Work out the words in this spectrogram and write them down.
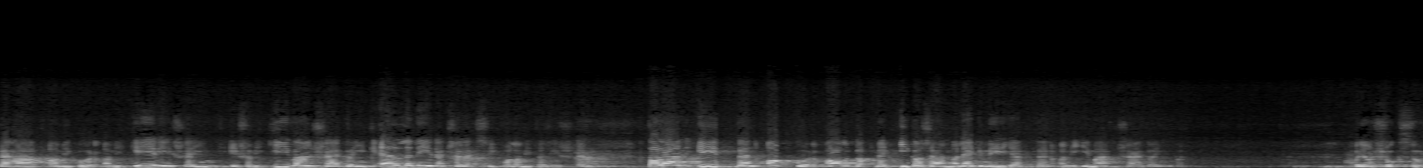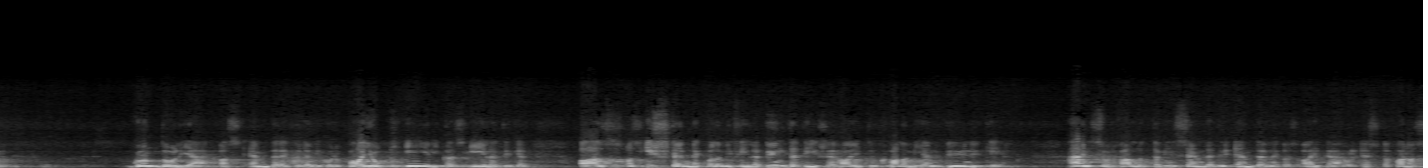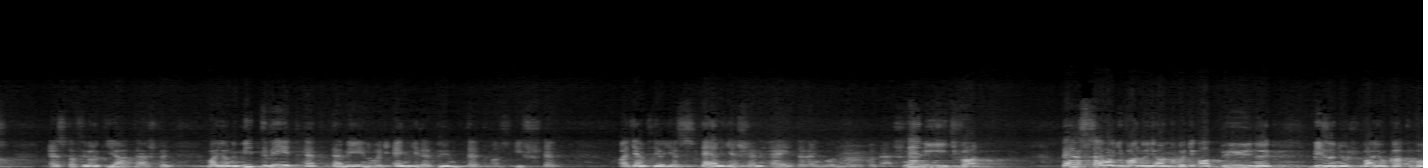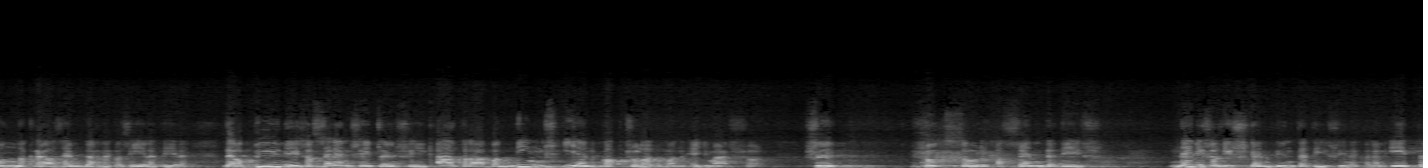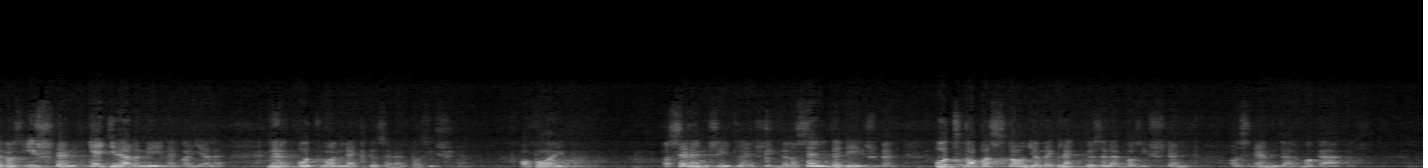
Tehát amikor a mi kéréseink és a mi kívánságaink ellenére cselekszik valamit az Isten, talán éppen akkor hallgat meg igazán a legmélyebben a mi imádságainkban. Olyan sokszor gondolják azt emberek, hogy amikor bajok érik az életüket, az az Istennek valamiféle büntetése rajtuk valamilyen bűnükért. Hányszor hallottam én szenvedő embernek az ajkáról ezt a panaszt, ezt a fölkiáltást, hogy vajon mit védhettem én, hogy ennyire büntet az Isten? Atyám fia, hogy ez teljesen helytelen gondolkodás. Nem így van. Persze, hogy van olyan, hogy a bűnök bizonyos bajokat vonnak rá az embernek az életére, de a bűn és a szerencsétlenség általában nincs ilyen kapcsolatban egymással. Sőt, sokszor a szenvedés nem is az Isten büntetésének, hanem éppen az Isten kegyelmének a jele. Mert ott van legközelebb az Isten. A bajban, a szerencsétlenségben, a szenvedésben. Ott tapasztalja meg legközelebb az Istent az ember magához.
